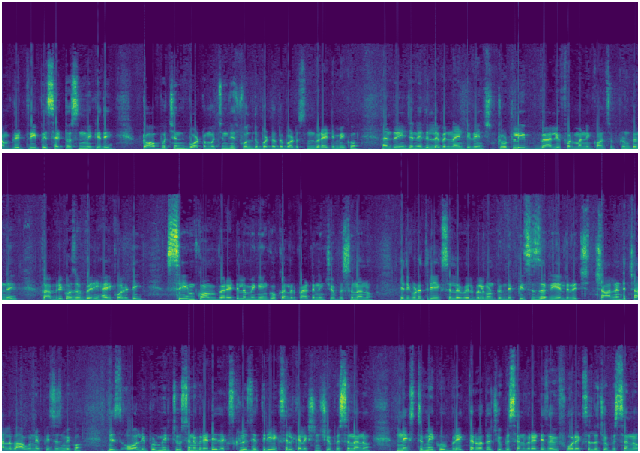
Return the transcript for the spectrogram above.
complete three piece set వస్తుంది మీకు ఇది. టాప్ వచ్చింది బాటమ్ వచ్చింది ఫుల్ దుపట్టాతో పాటు వస్తుంది వెరైటీ మీకు. అండ్ రేంజ్ అనేది eleven ninety range totally value for money concept ఉంటుంది. Fabric was very high quality same వెరైటీలో మీకు ఇంకో కలర్ ప్యాటర్నింగ్ చూపిస్తున్నాను. ఇది కూడా త్రీ ఎక్స్ఎల్ అవైలబుల్గా ఉంటుంది. పీసెస్ రియల్ రిచ్ చాలా అంటే చాలా బాగున్నాయి పీసెస్ మీకు. దిస్ ఆల్ ఇప్పుడు మీరు చూస్తున్న varieties exclusive three XL collection చూపిస్తున్నాను. నెక్స్ట్ మీకు బ్రేక్ తర్వాత చూపిస్తాను. వెరైటీస్ అవి ఫోర్ ఎక్స్ఎల్లో చూపిస్తాను.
